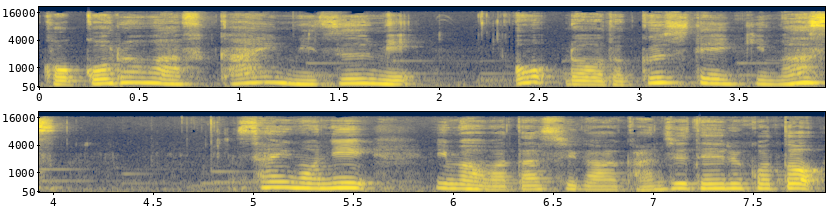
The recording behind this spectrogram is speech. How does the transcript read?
心は深い湖を朗読していきます。最後に今私が感じていること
